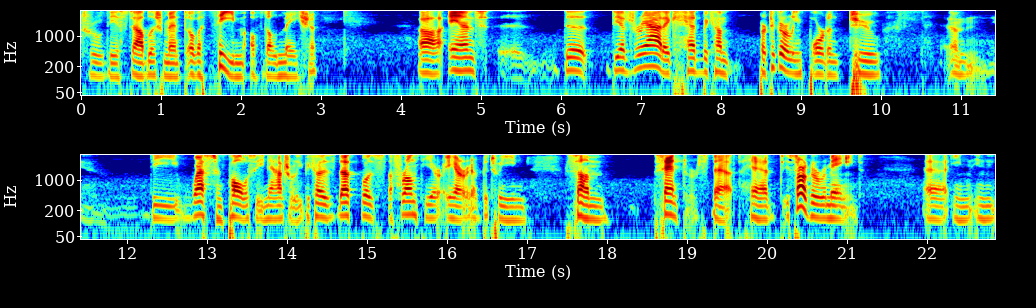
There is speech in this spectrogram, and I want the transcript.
through the establishment of a theme of Dalmatia, uh, and uh, the the Adriatic had become particularly important to um, the Western policy naturally because that was a frontier area between some centers that had historically remained uh, in, in,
